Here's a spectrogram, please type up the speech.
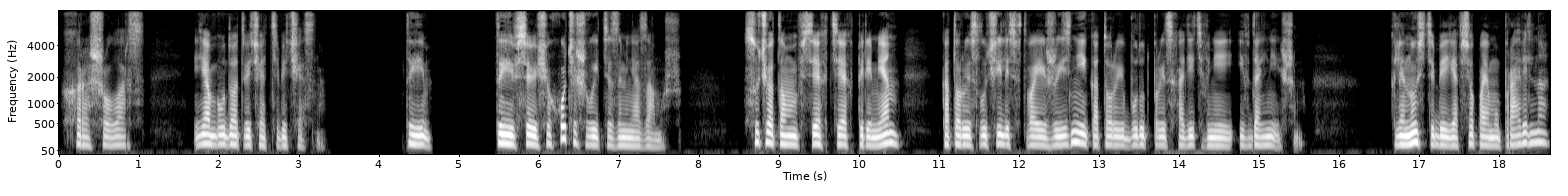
«Хорошо, Ларс, я буду отвечать тебе честно. Ты... ты все еще хочешь выйти за меня замуж? С учетом всех тех перемен, которые случились в твоей жизни и которые будут происходить в ней и в дальнейшем. Клянусь тебе, я все пойму правильно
